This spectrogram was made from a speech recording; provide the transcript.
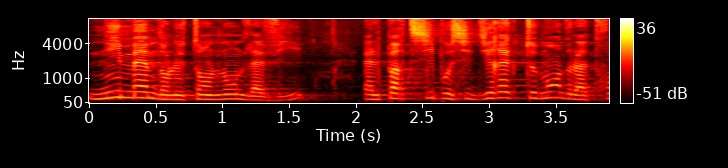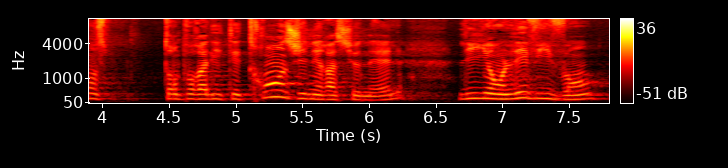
ni même dans le temps long de la vie. Elle participe aussi directement de la temporalité transgénérationnelle liant les vivants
